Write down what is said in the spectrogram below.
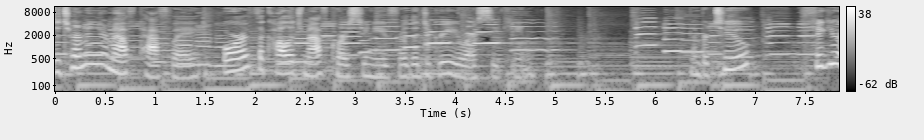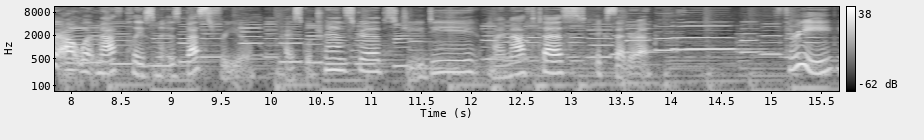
Determine your math pathway or the college math course you need for the degree you are seeking. Number two, figure out what math placement is best for you. High school transcripts, GED, My Math Test, etc. Three,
